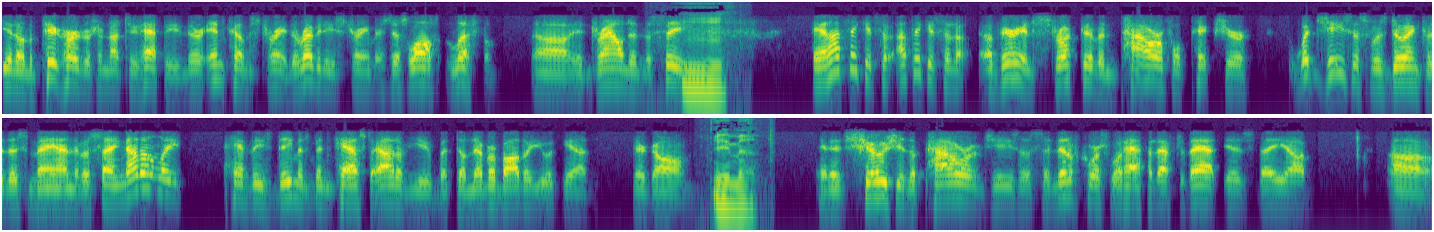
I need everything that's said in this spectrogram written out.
you know, the pig herders are not too happy. Their income stream, the revenue stream, has just lost left them. Uh, it drowned in the sea. Mm. And I think it's a, I think it's a, a very instructive and powerful picture what Jesus was doing for this man was saying, not only have these demons been cast out of you, but they'll never bother you again. They're gone. Amen. And it shows you the power of Jesus. And then, of course, what happened after that is they, uh, uh,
